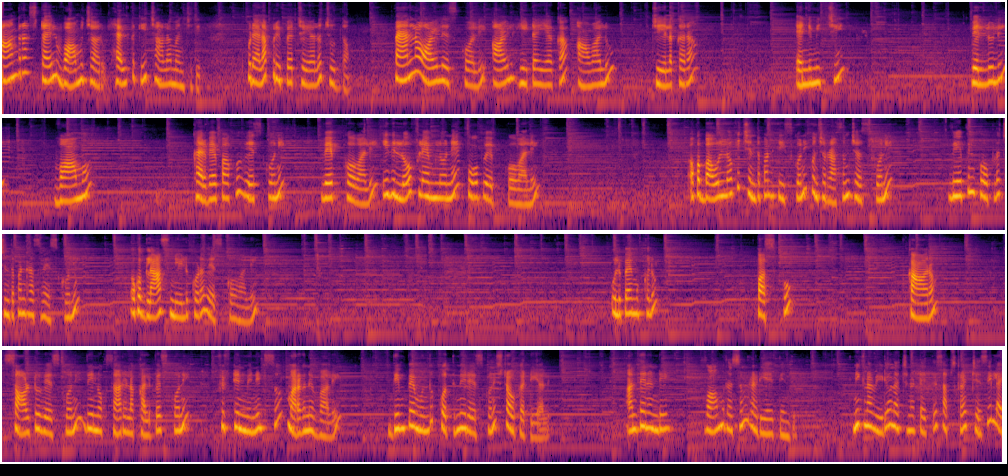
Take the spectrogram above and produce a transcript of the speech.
Andhra style వాముచారు. హెల్త్కి చాలా మంచిది. ఇప్పుడు ఎలా ప్రిపేర్ చేయాలో చూద్దాం. ప్యాన్లో ఆయిల్ వేసుకోవాలి. ఆయిల్ హీట్ అయ్యాక ఆవాలు జీలకర్ర ఎండుమిర్చి వెల్లుల్లి వాము కరివేపాకు వేసుకొని వేపుకోవాలి. ఇది లో ఫ్లేమ్లోనే పోపు వేపుకోవాలి. ఒక బౌల్లోకి చింతపండు తీసుకొని కొంచెం రసం చేసుకొని వేపిన పోపులో చింతపండు రసం వేసుకొని ఒక గ్లాస్ నీళ్ళు కూడా వేసుకోవాలి. ఉల్లిపాయ ముక్కలు పసుపు కారం సాల్ట్ వేసుకొని దీన్ని ఒకసారి ఇలా కలిపేసుకొని ఫిఫ్టీన్ మినిట్స్ మరగనివ్వాలి. దింపే ముందు కొత్తిమీర వేసుకొని స్టవ్ కట్టేయాలి. అంతేనండి. వాము రసం రెడీ అయిపోయింది. మీకు నా వీడియో నచ్చినట్టయితే సబ్స్క్రైబ్ చేసి లైక్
